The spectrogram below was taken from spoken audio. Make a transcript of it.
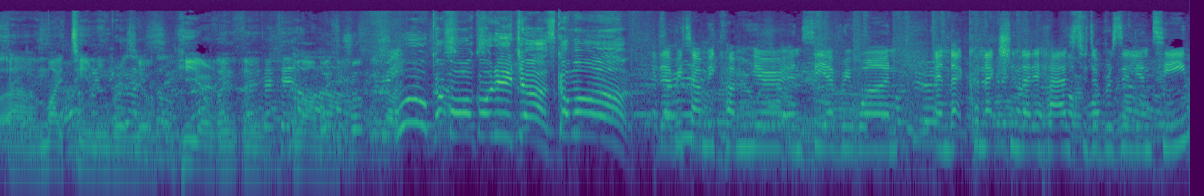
uh, my team in Brazil here in, in London. Come on, Corinthians, come on! Every time we come here and see everyone and that connection that it has to the Brazilian team,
